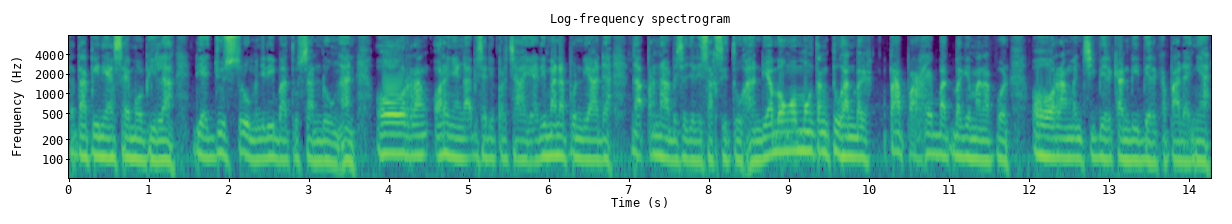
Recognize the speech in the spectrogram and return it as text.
Tetapi ini yang saya mau bilang, dia justru menjadi batu sandungan. Orang-orang yang nggak bisa dipercaya di mana pun dia ada nggak pernah bisa jadi saksi Tuhan dia mau ngomong tentang Tuhan betapa hebat bagaimanapun orang mencibirkan bibir kepadanya.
